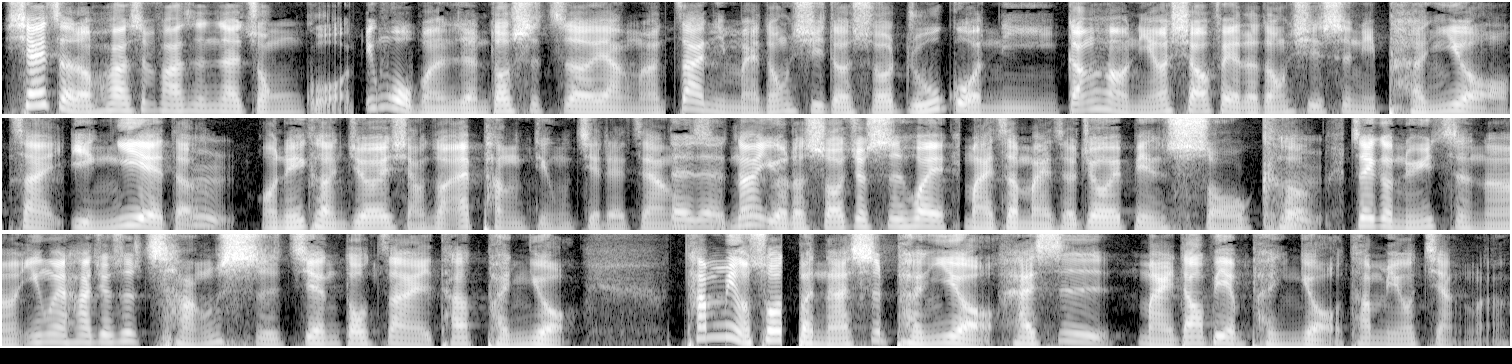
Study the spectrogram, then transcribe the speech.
下一则的话是发生在中国，因为我们人都是这样呢。在你买东西的时候，如果你刚好你要消费的东西是你朋友在营业的，嗯哦，你可能就会想说，哎，胖丁姐的这样子。对对对那有的时候就是会买着买着就会变熟客。嗯这个女子呢，因为她就是长时间都在她朋友。她没有说本来是朋友还是买到变朋友，他没有讲了。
